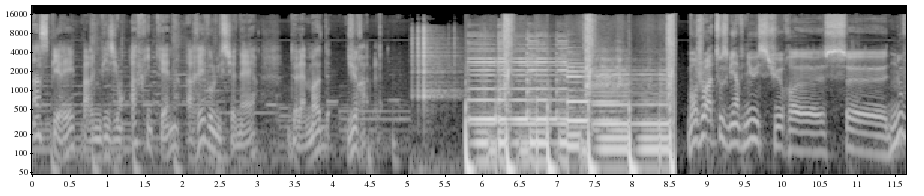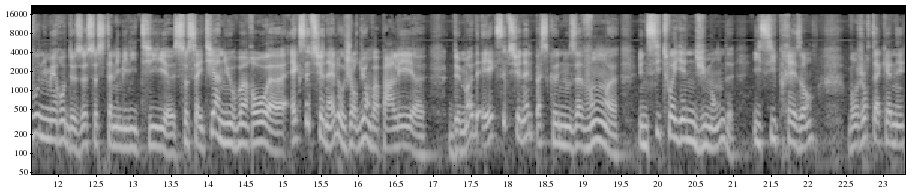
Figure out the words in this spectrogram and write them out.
inspirer par une vision africaine révolutionnaire de la mode durable. Bonjour à tous, bienvenue sur euh, ce nouveau numéro de The Sustainability euh, Society, un numéro euh, exceptionnel. Aujourd'hui, on va parler de mode et exceptionnel parce que nous avons une citoyenne du monde ici présent. Bonjour Takane.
